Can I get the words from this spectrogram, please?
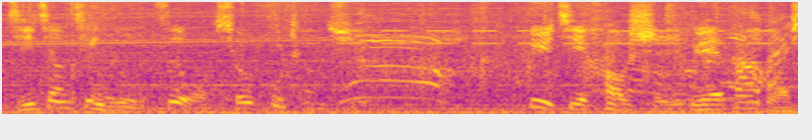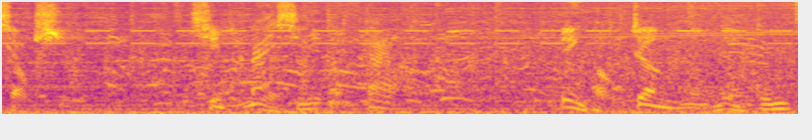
即将进入自我修复程序，预计耗时约八百小时，请耐心等待，并保证能量供给。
